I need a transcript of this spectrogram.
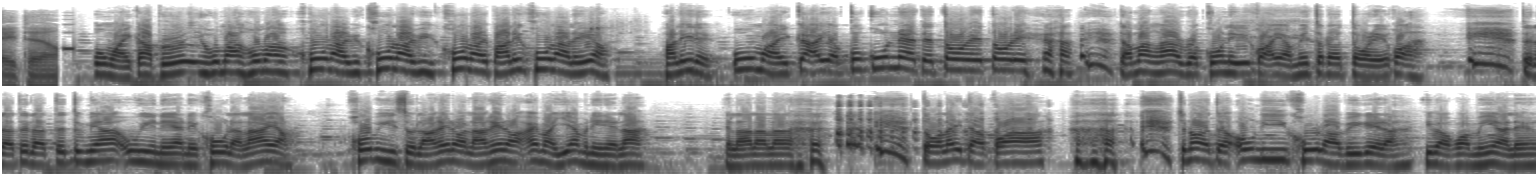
later. Oh my god bro ဟိုမှာဟိုမှာခိုးလာပြီခိုးလာပြီခိုးလာပြီဘာလေးခိုးလာလဲရဘာလေးလဲ Oh my god ရကိုကိုနဲ့တဲ့တော်ရတော်ရဒါမှငါ recon လေးကွာရမင်းတော်တော်တော်ရကွာတွေ့လားတွေ့လားသူများဥယျာဉ်တွေကနေခိုးလာလားရခိုးပြီဆိုလာခဲ့တော့လာခဲ့တော့အဲ့မှာရက်မနေနဲ့လားလာလာလာ တော်လိုက်တာကွာကျွန်တော်တော့အုံဒီခိုးလာပေးခဲ့တာဒီပါကွာမင်းကလည်း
